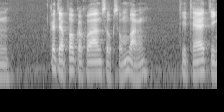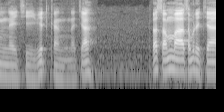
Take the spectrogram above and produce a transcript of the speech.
น ก็จะพบกับความสุขสมหวังที่แท้จริงในชีวิตกันนะจ๊ะพระสัมมาสัมพุทธเจ้า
